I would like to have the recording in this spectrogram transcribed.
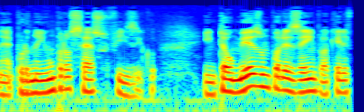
né, por nenhum processo físico. Então, mesmo, por exemplo, aquele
